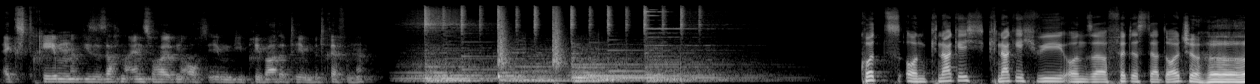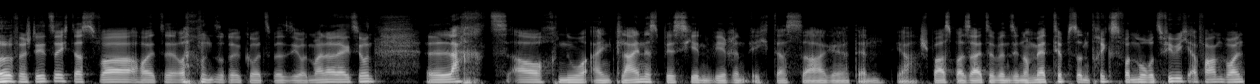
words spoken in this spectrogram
extrem, diese Sachen einzuhalten, auch eben die private Themen betreffen. Ne? Kurz und knackig, knackig wie unser fittester Deutsche, versteht sich. Das war heute unsere Kurzversion. Meine Reaktion lacht auch nur ein kleines bisschen, während ich das sage. Denn ja, Spaß beiseite. Wenn Sie noch mehr Tipps und Tricks von Moritz Fiebig erfahren wollen,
